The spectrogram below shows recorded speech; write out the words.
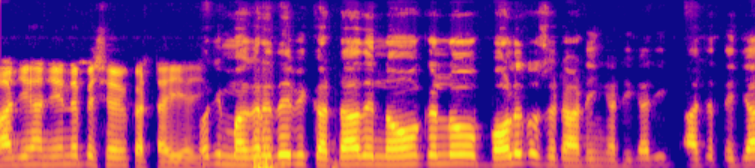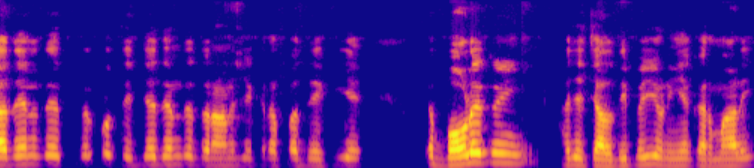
ਹਾਂਜੀ ਹਾਂਜੀ ਇਹਦੇ ਪਿੱਛੇ ਵੀ ਕੱਟਾ ਹੀ ਹੈ ਜੀ। ਉਹ ਜੀ ਮਗਰ ਇਹਦੇ ਵੀ ਕਟਾ ਦੇ 9 ਕਿਲੋ ਬੌਲੇ ਤੋਂ ਸਟਾਰਟਿੰਗ ਆ ਠੀਕ ਆ ਜੀ। ਅੱਜ ਤੀਜਾ ਦਿਨ ਤੇ ਬਿਲਕੁਲ ਤੀਜੇ ਦਿਨ ਦੇ ਦੌਰਾਨ ਜੇਕਰ ਆਪਾਂ ਦੇਖੀਏ ਤੇ ਬੌਲੇ ਤੋਂ ਹੀ ਹਜੇ ਚੱਲਦੀ ਪਈ ਹੋਣੀ ਆ ਕਰਮਾਂ ਵਾਲੀ।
